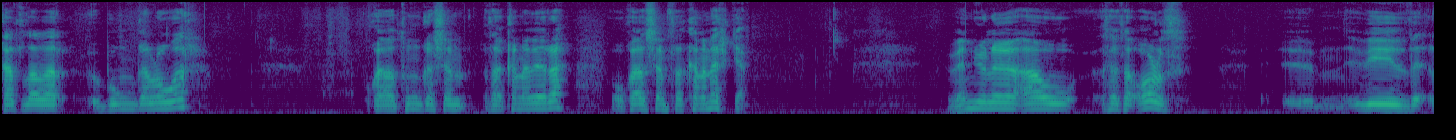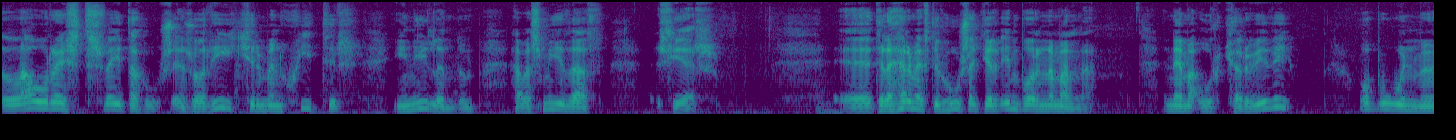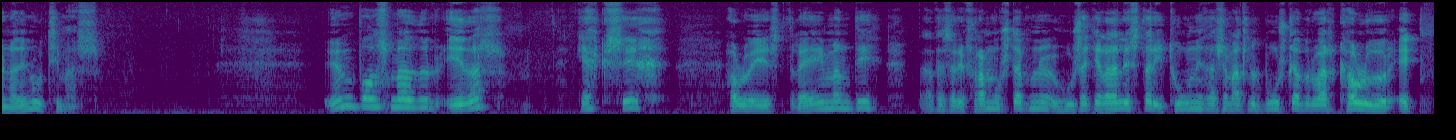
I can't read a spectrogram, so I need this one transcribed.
kallaðar bungalóar hvaða tunga sem það kann að vera og hvað sem það kann að merkja. Venjulega á þetta orð um, við láreist sveitahús eins og ríkir menn hvítir í nýlendum hafa smíðað sér e, til að herma eftir húsagerð imborina manna nema úr kjörfiði og búin munaði nútímas. Umbóðsmaður yðar gekk sig hálfvegist reymandi að þessari framústefnu húsagerðarlistar í túni þar sem allur búskapur var kálfur einn,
